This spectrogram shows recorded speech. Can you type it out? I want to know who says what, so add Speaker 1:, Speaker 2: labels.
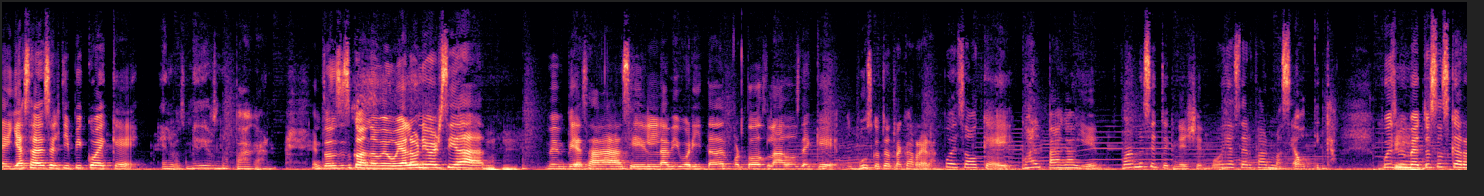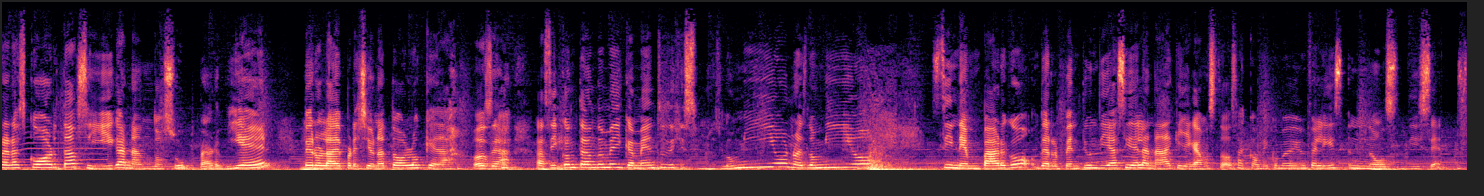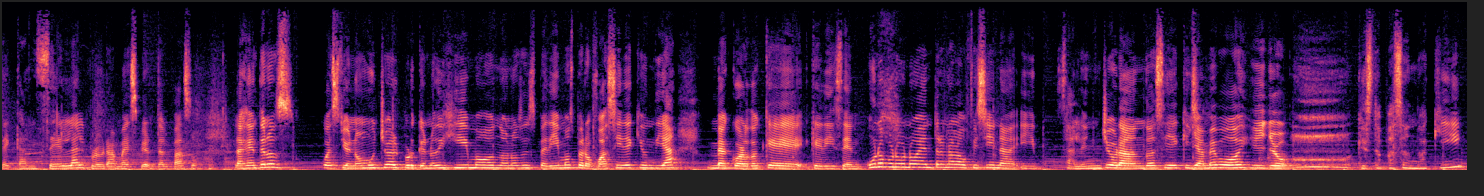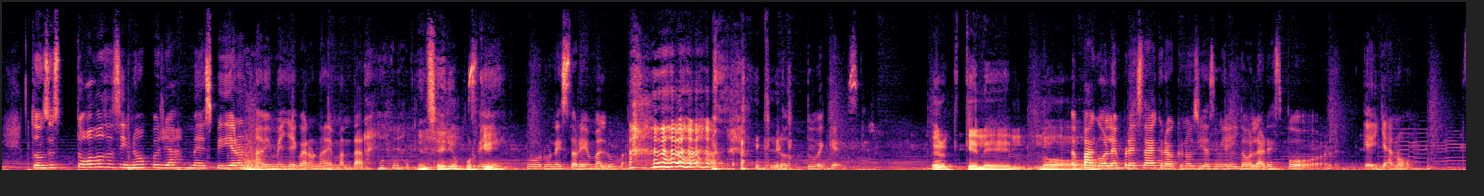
Speaker 1: Eh, ya sabes, el típico de que en los medios no pagan. Entonces, cuando me voy a la universidad, me empieza así la viborita de por todos lados de que búscate otra carrera. Pues, ok, ¿cuál paga bien? Pharmacy Technician, voy a ser farmacéutica. Pues me meto a esas carreras cortas, y ganando súper bien, pero la depresión a todo lo que da. O sea, así contando medicamentos, dije, eso no es lo mío, no es lo mío. Sin embargo, de repente un día así de la nada que llegamos todos a Cómico Me Bien Feliz, nos dicen, se cancela el programa Despierta al Paso. La gente nos cuestionó mucho el por qué no dijimos, no nos despedimos, pero fue así de que un día me acuerdo que, que dicen, uno por uno entran a la oficina y salen llorando así de que ya me voy y yo, oh, ¿qué está pasando aquí? Entonces todos así, no, pues ya me despidieron, a mí me llegaron a demandar.
Speaker 2: ¿En serio? ¿Por
Speaker 1: Sí,
Speaker 2: qué?
Speaker 1: Por una historia de Maluma. Lo tuve que decir.
Speaker 2: Pero que le lo...
Speaker 1: Pagó la empresa creo que unos 10 mil dólares por que ya no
